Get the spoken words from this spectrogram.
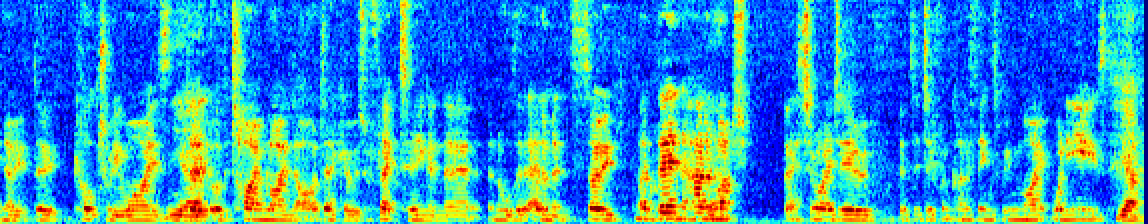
you know the culturally wise Yeah. the, or the timeline that Art Deco was reflecting and the and all the elements. So I then had a much better idea of, of the different kind of things we might want to use. Yeah.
